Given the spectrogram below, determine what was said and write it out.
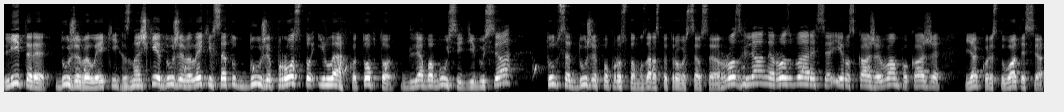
Літери дуже великі, значки дуже великі, все тут дуже просто і легко. Тобто для бабусі, дідуся тут все дуже по-простому. Зараз Петрович це все розгляне, розбереться і розкаже вам, покаже, як користуватися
